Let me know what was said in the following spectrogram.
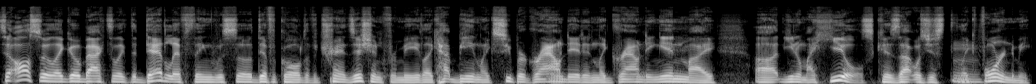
to also like go back to like the deadlift thing was so difficult of a transition for me like being like super grounded and like grounding in my uh you know my heels because that was just like foreign to me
